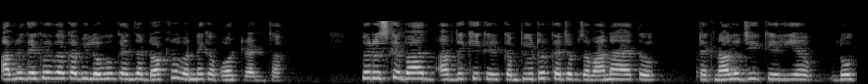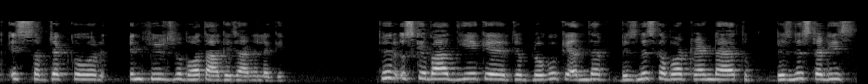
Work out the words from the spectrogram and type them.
آپ نے دیکھا ہوگا کبھی لوگوں کے اندر ڈاکٹر بننے کا بہت ٹرینڈ تھا۔ پھر اس کے بعد آپ دیکھیے کہ کمپیوٹر کا جب زمانہ آیا تو ٹیکنالوجی کے لیے لوگ اس سبجیکٹ کو ان فیلڈ میں بہت آگے جانے لگے۔ پھر اس کے بعد یہ کہ جب لوگوں کے اندر بزنس کا بہت ٹرینڈ آیا تو بزنس اسٹڈیز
